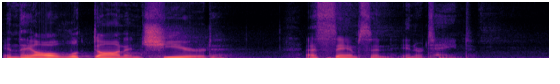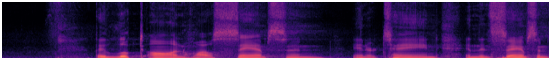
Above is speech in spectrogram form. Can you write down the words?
and they all looked on and cheered as Samson entertained. They looked on while Samson entertained. And then Samson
